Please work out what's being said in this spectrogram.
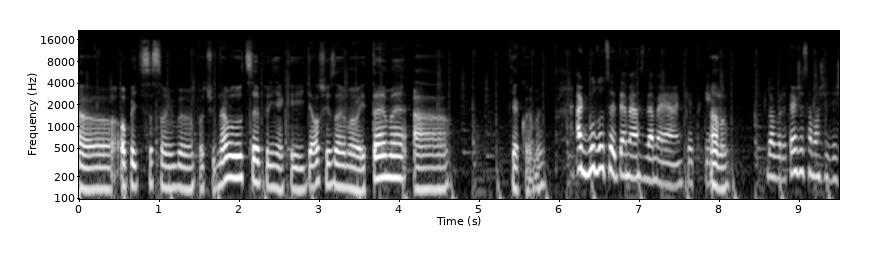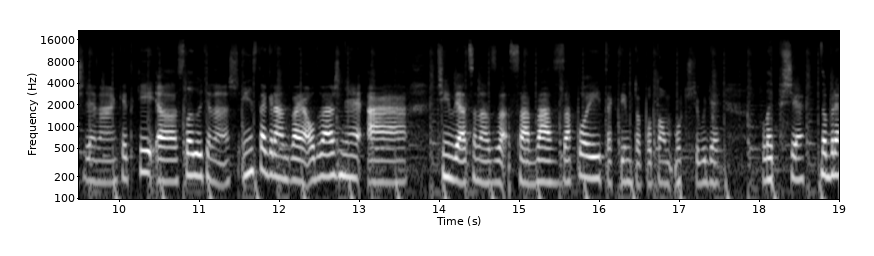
Uh, opäť sa s vami budeme počuť na budúce pri nejakej ďalšej zaujímavej téme a ďakujeme. A k budúcej téme asi dáme aj anketky. Áno, Dobre, takže sa môžete tešiť aj na anketky. Uh, sledujte náš Instagram, dvaja odvážne a čím viac sa, nás, sa vás zapojí, tak týmto potom určite bude lepšie. Dobre,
